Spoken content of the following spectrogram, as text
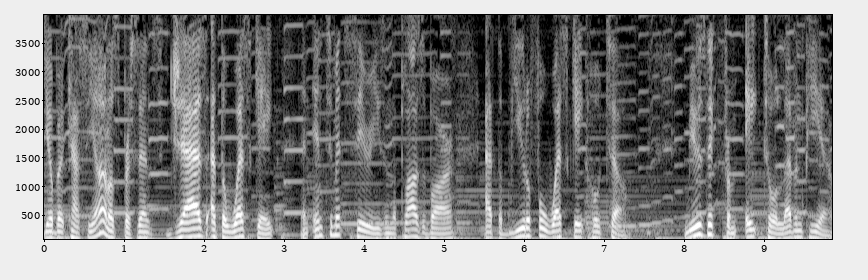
Gilbert Castellanos presents Jazz at the Westgate, an intimate series in the Plaza Bar at the beautiful Westgate Hotel. Music from 8 to 11 p.m.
